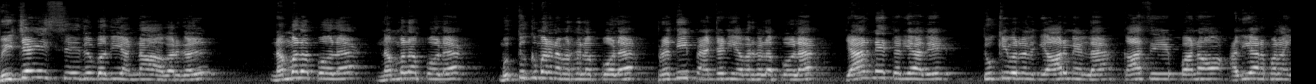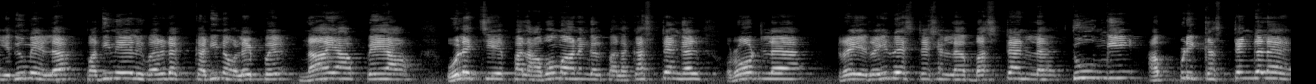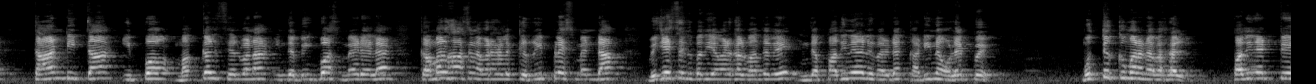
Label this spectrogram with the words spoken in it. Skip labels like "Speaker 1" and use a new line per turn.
விஜய் சேதுபதி அண்ணா அவர்கள் நம்மளை போல நம்மளை போல முத்துக்குமரன் அவர்களை போல பிரதீப் ஆண்டனி அவர்களை போல யாருனே தெரியாது. தூக்கி வர்றதுக்கு யாருமே இல்லை. காசு பணம் அதிகார பணம் எதுவுமே இல்லை. பதினேழு வருட கடின உழைப்பு நாயா பேயா உழைச்சி பல அவமானங்கள் பல கஷ்டங்கள் ரோட்ல ரயில்வே ஸ்டேஷன்ல பஸ் ஸ்டாண்ட்ல தூங்கி அப்படி கஷ்டங்களை தாண்டி தான் இப்போ மக்கள் செல்வனா இந்த பிக் பாஸ் மேடையில கமல்ஹாசன் அவர்களுக்கு ரீப்ளேஸ்மெண்டா விஜய் சேதுபதி அவர்கள் வந்தது இந்த பதினேழு வருட கடின உழைப்பு. முத்துக்குமரன் அவர்கள் பதினெட்டு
